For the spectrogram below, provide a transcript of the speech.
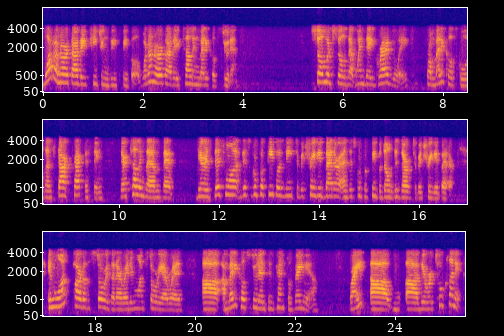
what on earth are they teaching these people? What on earth are they telling medical students? So much so that when they graduate from medical schools and start practicing, they're telling them that there is this one, this group of people need to be treated better, and this group of people don't deserve to be treated better. In one part of the story that I read, in one story I read, uh, a medical student in Pennsylvania, right? Uh, uh, there were two clinics.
